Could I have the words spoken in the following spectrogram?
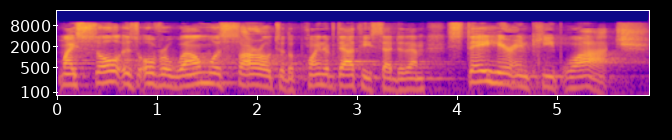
My soul is overwhelmed with sorrow to the point of death, he said to them. Stay here and keep watch.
